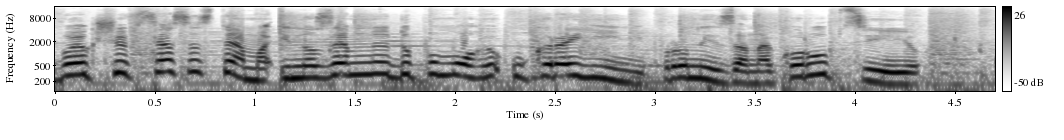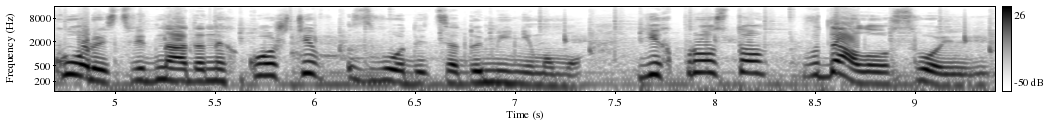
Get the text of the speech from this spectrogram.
Бо якщо вся система іноземної допомоги Україні пронизана корупцією, користь від наданих коштів зводиться до мінімуму. Їх просто вдало освоюють.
